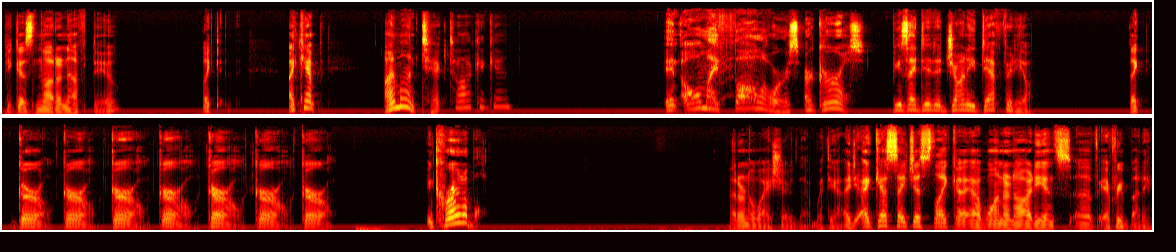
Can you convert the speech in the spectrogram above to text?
Because not enough do. Like, I can't. I'm on TikTok again. And all my followers are girls. Because I did a Johnny Depp video. Like, girl, girl, girl, girl, girl, girl, girl. Incredible. I don't know why I shared that with you. I, I guess I just like, I, I want an audience of everybody.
